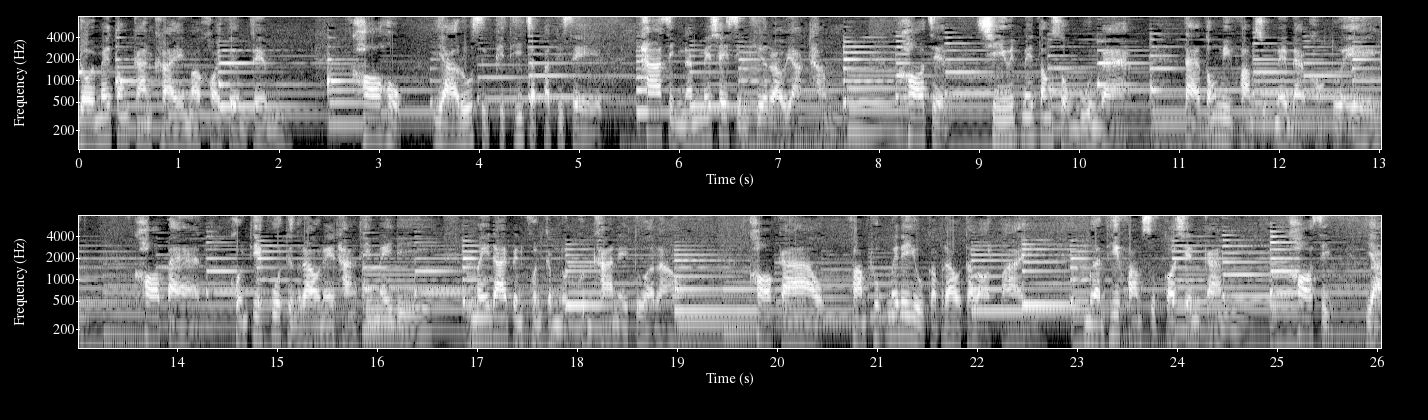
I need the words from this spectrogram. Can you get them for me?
โดยไม่ต้องการใครมาคอยเติมเต็ม ข้อ 6. อย่ารู้สึกผิดที่จะปฏิเสธ ถ้าสิ่งนั้นไม่ใช่สิ่งที่เราอยากทำข้อ 7. ชีวิตไม่ต้องสมบูรณ์แบบ แต่ต้องมีความสุขในแบบของตัวเอง ข้อ 8. คนที่พูดถึงเราในทางที่ไม่ดี ไม่ได้เป็นคนกำหนดคุณค่าในตัวเรา ข้อ 9. ความทุกข์ไม่ได้อยู่กับเราตลอดไป เหมือนที่ความสุขก็เช่นกัน ข้อ 10 อย่า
